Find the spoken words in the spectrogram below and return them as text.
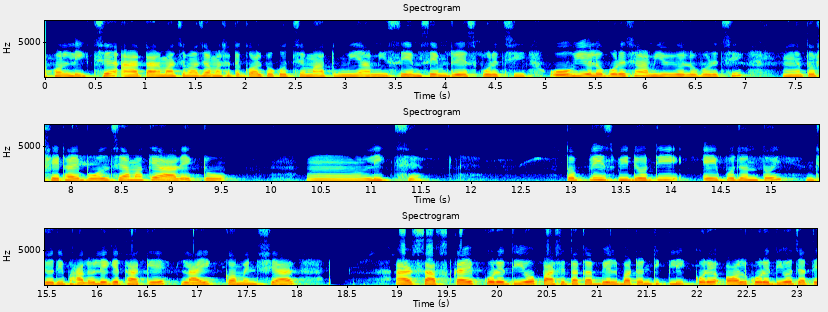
এখন লিখছে, আর তার মাঝে মাঝে আমার সাথে গল্প করছে, মা, তুমি, আমি সেম সেম ড্রেস পরেছি। ও ইয়েলো পরেছে, আমিও ইয়েলো পরেছি। তো সেটাই বলছে আমাকে, আর একটু লিখছে। তো প্লিজ ভিডিওটি এই পর্যন্তই। যদি ভালো লেগে থাকে লাইক কমেন্ট শেয়ার আর সাবস্ক্রাইব করে দিও। পাশে থাকা বেল বাটনটি ক্লিক করে অল করে দিও যাতে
